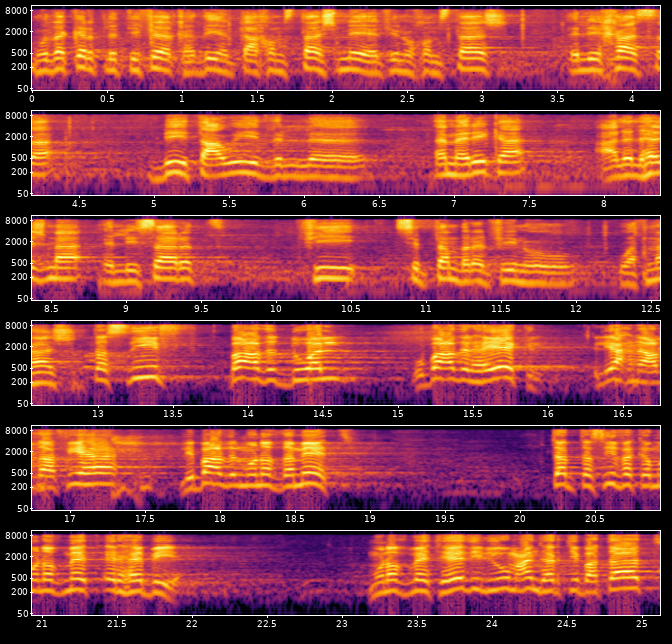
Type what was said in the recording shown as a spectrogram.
مذكرة الاتفاق هذه نتاع 15 مايو 2015 اللي خاصة بتعويض أمريكا على الهجمة اللي صارت في سبتمبر 2012 تصنيف بعض الدول وبعض الهياكل اللي إحنا أعضاء فيها لبعض المنظمات. تم تصنيفها كمنظمات إرهابية. منظمات هذه اليوم عندها ارتباطات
